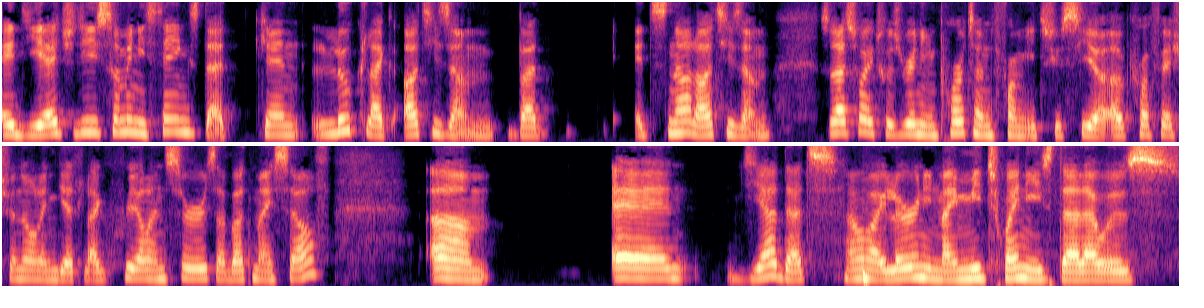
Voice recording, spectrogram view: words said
ADHD, so many things that can look like autism, but it's not autism. So that's why it was really important for me to see a, a professional and get like real answers about myself. Um, and yeah that's how i learned in my mid 20s that i was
